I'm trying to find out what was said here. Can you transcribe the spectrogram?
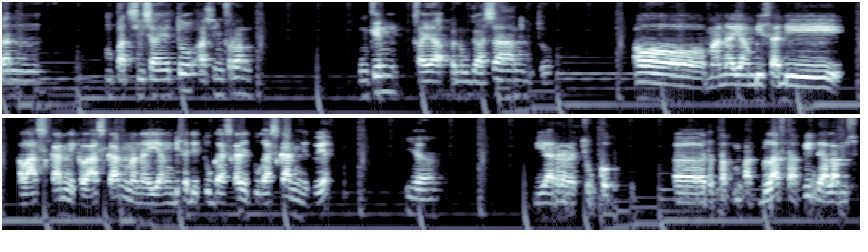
dan empat sisanya itu asinkron. Mungkin kayak penugasan gitu. Oh, mana yang bisa dikelaskan dikelaskan, mana yang bisa ditugaskan ditugaskan gitu ya? Iya. Biar cukup uh, tetap 14 tapi dalam 10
